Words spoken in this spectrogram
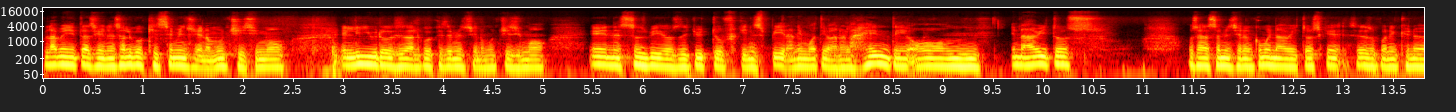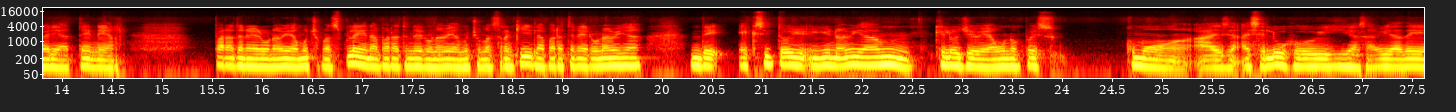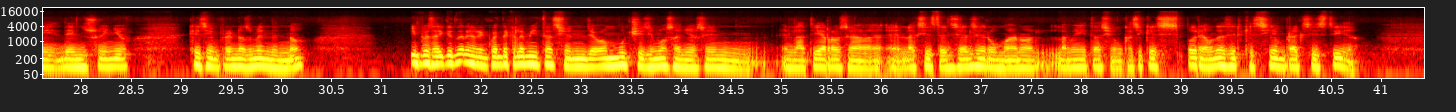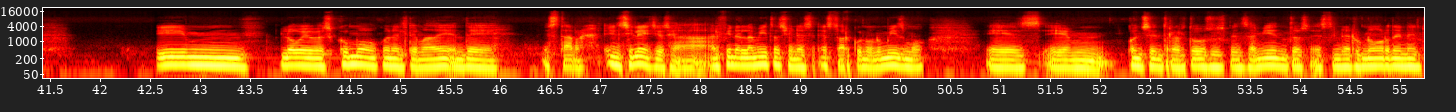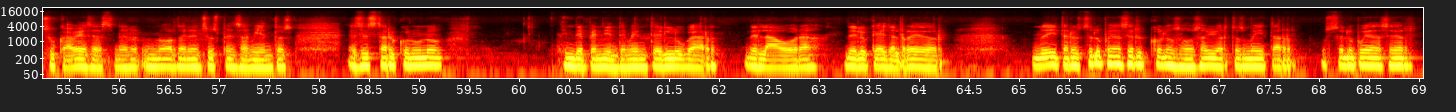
la meditación es algo que se menciona muchísimo. En libros, es algo que se menciona muchísimo en estos videos de YouTube que inspiran y motivan a la gente o mm, en hábitos, o sea, se mencionan como en hábitos que se supone que uno debería tener para tener una vida mucho más plena, para tener una vida mucho más tranquila, para tener una vida de éxito y, una vida mm, que lo lleve a uno pues como a ese, lujo y a esa vida de, de ensueño que siempre nos venden, ¿no? Y pues hay que tener en cuenta que la meditación lleva muchísimos años en, en, la Tierra, o sea, en la existencia del ser humano, la meditación casi que podríamos decir que siempre ha existido. Y mm, lo veo es como con el tema de, de, estar en silencio, o sea, al final la meditación es estar con uno mismo, es em, concentrar todos sus pensamientos, es tener un orden en su cabeza, es tener un orden en sus pensamientos, es estar con uno independientemente del lugar, de la hora, de lo que hay alrededor. Meditar usted lo puede hacer con los ojos abiertos, meditar usted lo puede hacer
